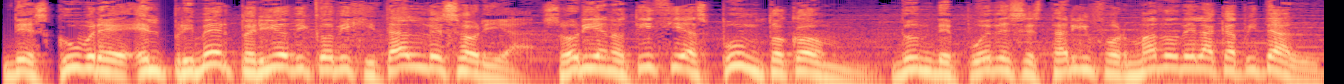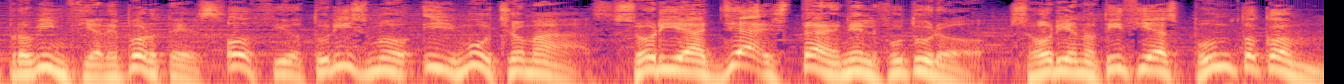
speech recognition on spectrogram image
Descubre el primer periódico digital de Soria, sorianoticias.com, donde puedes estar informado de la capital, provincia, deportes, ocio, turismo y mucho más. Soria ya está en el futuro. sorianoticias.com.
